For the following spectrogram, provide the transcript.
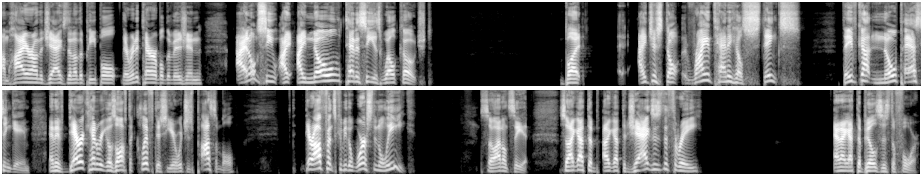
I'm higher on the Jags than other people. They're in a terrible division. I don't see. I I know Tennessee is well coached, but I just don't. Ryan Tannehill stinks. They've got no passing game, and if Derrick Henry goes off the cliff this year, which is possible, their offense could be the worst in the league. So I don't see it. So I got the I got the Jags as the three, and I got the Bills as the four.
